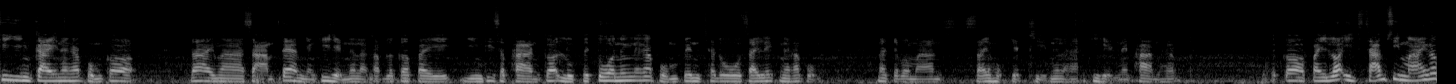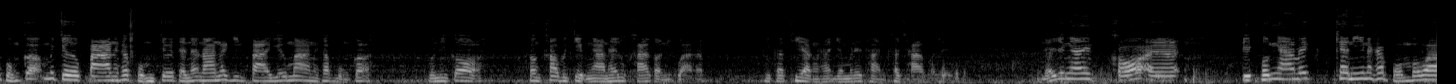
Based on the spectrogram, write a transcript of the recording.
ที่ยิงไกลนะครับ ผมก็ ได้มา 3 แต้มอย่างที่เห็นนั่นแหละครับแล้วก็ไปยิงที่สะพานก็หลุดไปตัวนึงนะครับ ผมเป็นชะโดไซส์เล็กนะครับผมน่าจะประมาณไซส์หกเจ็ดขีดนี่แหละฮะที่เห็นในภาพนะครับแล้วก็ไปเลาะอีก3ามสี่หมายครับผมก็ไม่เจอปลานะครับ ผมเจอแต่นานานักยิงปลาเยอะมากนะครับ ผมก็วันนี้ก็ต้องเข้าไปเก็บงานให้ลูกค้าก่อนดีกว่าครับนี่ก็เที่ยงนะฮะยังไม่ได้ทานข้าวเช้ากันเลย เดี๋ยวยังไงขออติดผลงานไว้แค่นี้นะครับ ผมเพราะว่า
